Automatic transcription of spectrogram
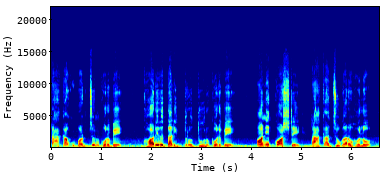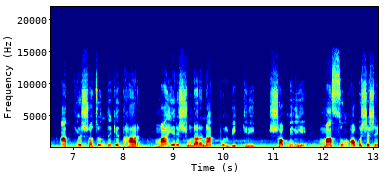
টাকা উপার্জন করবে। ঘরের দারিদ্র দূর করবে। অনেক কষ্টে টাকা জোগাড় হলো। আত্মীয় স্বজন থেকে ধার, মায়ের সোনার নাকফুল বিক্রি, সব মিলিয়ে মাসুম অবশেষে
